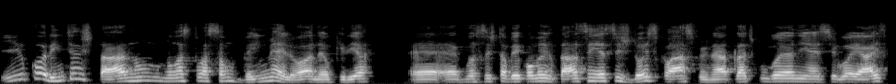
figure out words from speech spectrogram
e o Corinthians está num, numa situação bem melhor, né? Eu queria é, é, que vocês também comentassem esses dois clássicos, né? Atlético Goianiense e Goiás.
